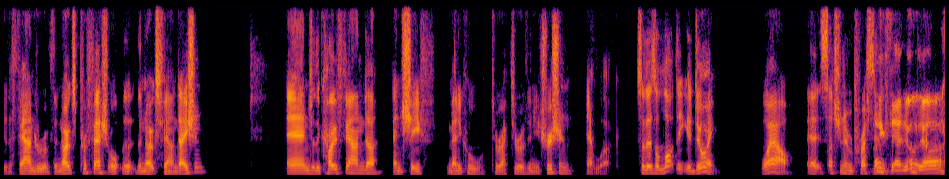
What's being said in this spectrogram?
You're the founder of the Noakes Profession or the, the Noakes Foundation, and you're the co-founder and chief medical director of the Nutrition Network. So there's a lot that you're doing. Wow, it's such an impressive. Thanks, Daniel. Yeah,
